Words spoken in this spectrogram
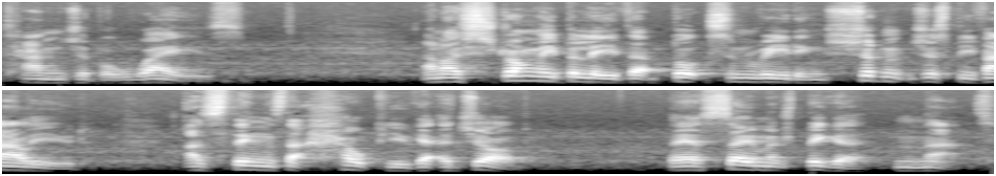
tangible ways. And I strongly believe that books and reading shouldn't just be valued as things that help you get a job. They are so much bigger than that.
